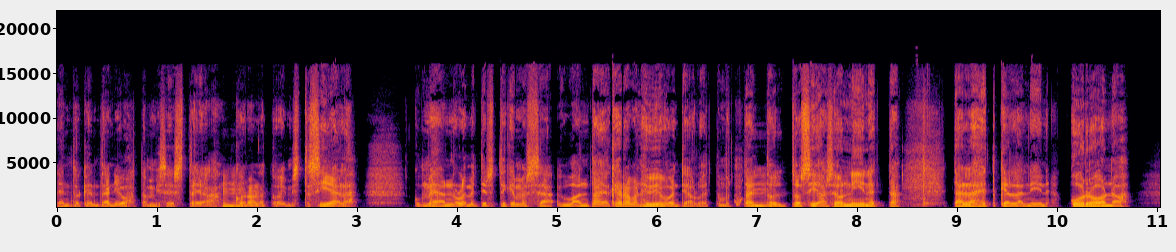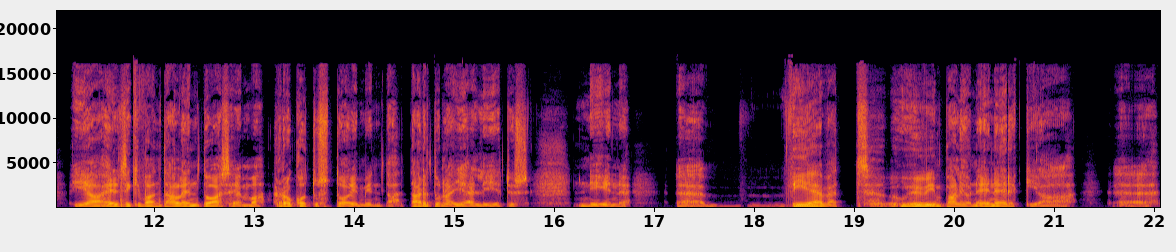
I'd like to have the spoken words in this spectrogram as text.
lentokentän johtamisesta ja hmm. koronatoimista siellä. Kun mehän olemme tietysti tekemässä Vantaa ja Keravan hyvinvointialuetta, mutta hmm. to, tosiaan se on niin, että tällä hetkellä niin korona – ja Helsinki-Vantaan lentoasema, rokotustoiminta, tartunnanjäljitys, niin äh, vievät hyvin paljon energiaa äh,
